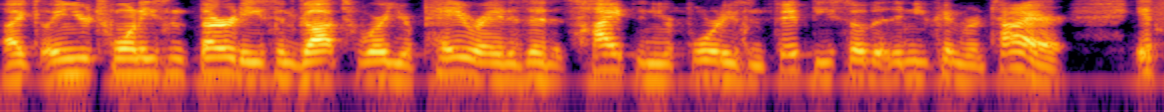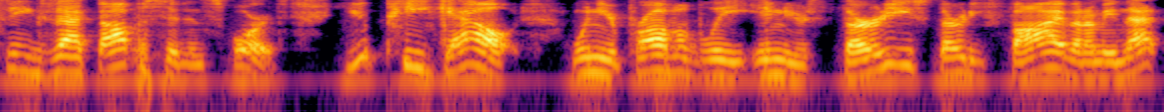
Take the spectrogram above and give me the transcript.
like in your 20s and 30s and got to where your pay rate is at its height in your 40s and 50s so that then you can retire. It's the exact opposite in sports. You peak out when you're probably in your 30s, 35, and I mean that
